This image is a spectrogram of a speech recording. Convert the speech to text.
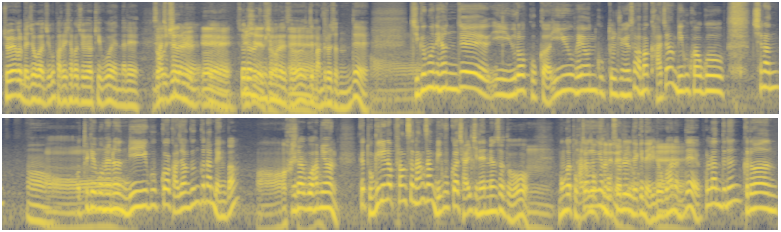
조약을 맺어 가지고 바르샤바 조약 기구가 옛날에 러시아를, 47년에 예, 예, 소련을. 중심으로 해서 예. 이제 만들어졌는데 지금은 현재 이 유럽 국가 EU 회원국들 중에서 아마 가장 미국하고 친한 어, 어. 어떻게 보면은 미국과 가장 끈끈한 맹방이라고 어, 그래요? 하면 그러니까 독일이나 프랑스는 항상 미국과 잘 지내면서도 음. 뭔가 독자적인 목소리 내죠. 내게 내려고 네. 하는데 폴란드는 그러한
